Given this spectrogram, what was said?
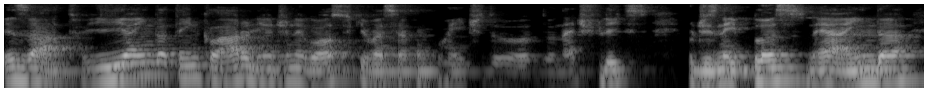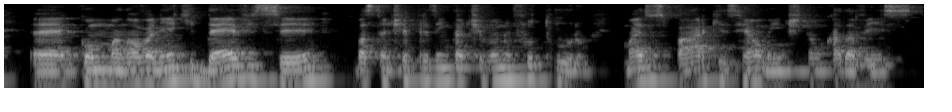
Exato. E ainda tem, claro, linha de negócio que vai ser a concorrente do, do Netflix, o Disney Plus, né? Ainda é, como uma nova linha que deve ser bastante representativa no futuro. Mas os parques realmente estão cada vez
